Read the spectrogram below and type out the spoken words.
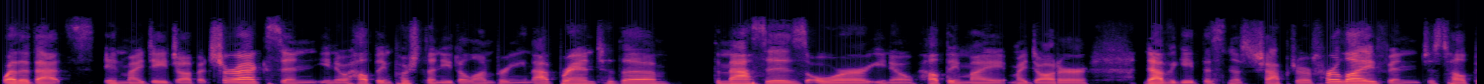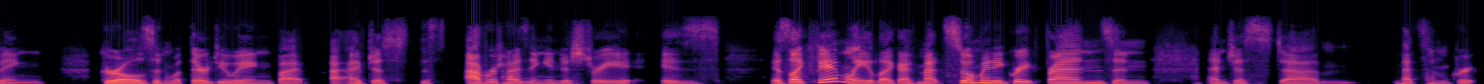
whether that's in my day job at Surex and you know helping push the needle on bringing that brand to the the masses or you know helping my my daughter navigate this next chapter of her life and just helping girls and what they're doing but i've just this advertising industry is is like family like i've met so many great friends and and just um met some great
